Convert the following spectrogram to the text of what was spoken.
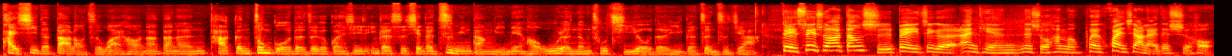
派系的大佬之外哈。那当然，他跟中国的这个关系，应该是现在自民党里面哈无人能出其右的一个政治家。对，所以说他当时被这个岸田那时候他们会换下来的时候，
